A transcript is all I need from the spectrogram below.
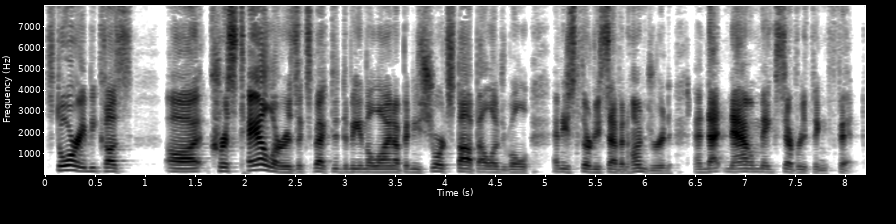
Story because uh, Chris Taylor is expected to be in the lineup and he's shortstop eligible and he's 3,700, and that now makes everything fit.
